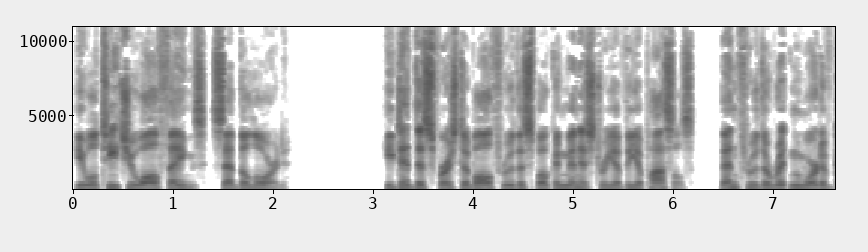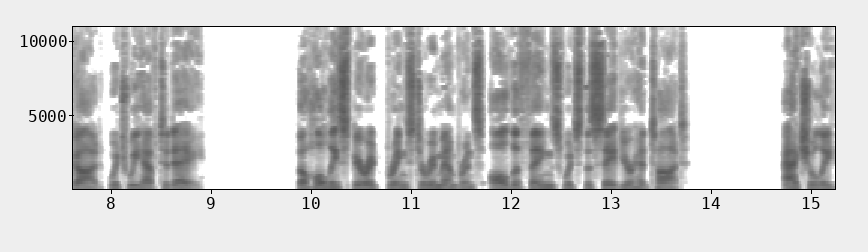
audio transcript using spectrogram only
He will teach you all things, said the Lord. He did this first of all through the spoken ministry of the apostles, then through the written word of God which we have today. The Holy Spirit brings to remembrance all the things which the Savior had taught. Actually,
